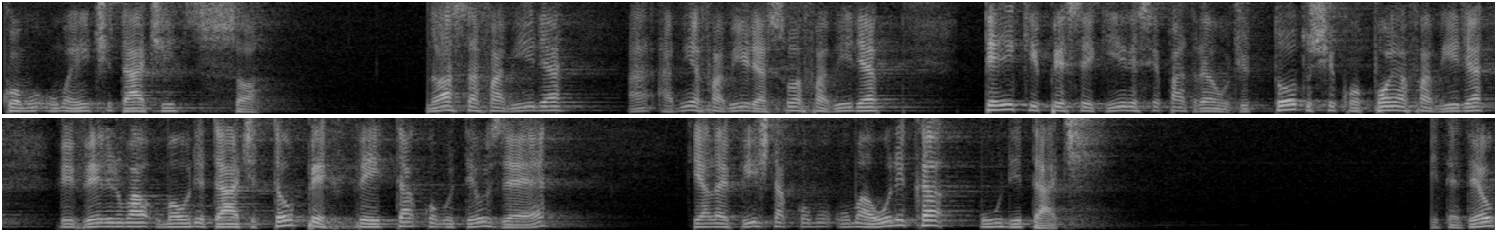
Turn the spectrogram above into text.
como uma entidade só. Nossa família, a, a, minha família, a sua família, tem que perseguir esse padrão de todos que compõem a família viverem numa uma unidade tão perfeita como Deus é, que ela é vista como uma única unidade. Entendeu?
